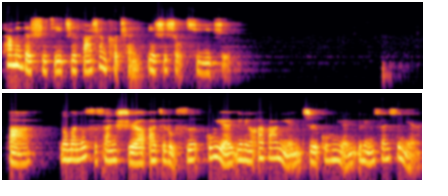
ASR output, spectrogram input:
他们的事迹之乏善可陈，也是首屈一指。八。罗曼努斯三世阿基鲁斯（公元1028年至公元1034年），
